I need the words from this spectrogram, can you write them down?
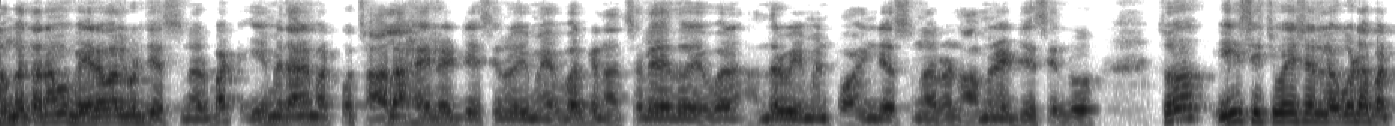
దొంగతనం వేరే వాళ్ళు కూడా చేస్తున్నారు. బట్ ఈమె దాని మటుకు చాలా హైలైట్ చేసిండ్రు. ఈమె ఎవరికి నచ్చలేదు. ఎవరు అందరూ ఈమెను పాయింట్ చేస్తున్నారు నామినేట్ చేసిండ్రు. సో ఈ సిచ్యువేషన్లో కూడా బట్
